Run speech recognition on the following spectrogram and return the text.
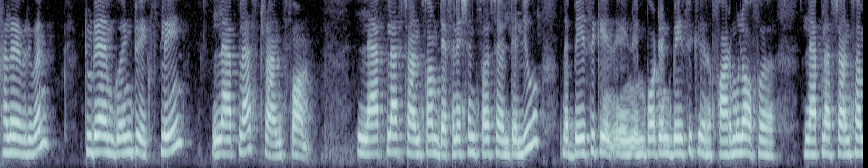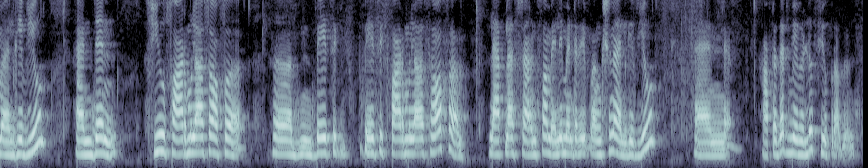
Hello everyone. Today I am going to explain Laplace transform. Laplace transform definition first I will tell you the basic important basic uh, formula of uh, Laplace transform I will give you and then few formulas of uh, uh, basic basic formulas of Laplace transform elementary function I will give you and after that we will do few problems.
